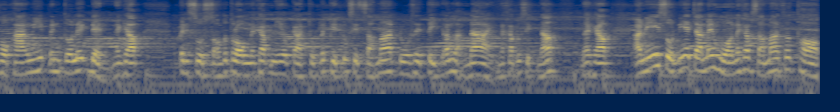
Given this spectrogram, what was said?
บ 16 หางนี้เป็นตัวเลขเด่นนะครับ เป็นสูตร 2 ตัวตรงนะครับ มีโอกาสถูกและผิดลูกศิษย์สามารถดูสถิติย้อนหลังได้นะครับลูกศิษย์นะ นะครับ อันนี้สูตรนี้อาจารย์ไม่ห่วงนะครับ สามารถทดสอบ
